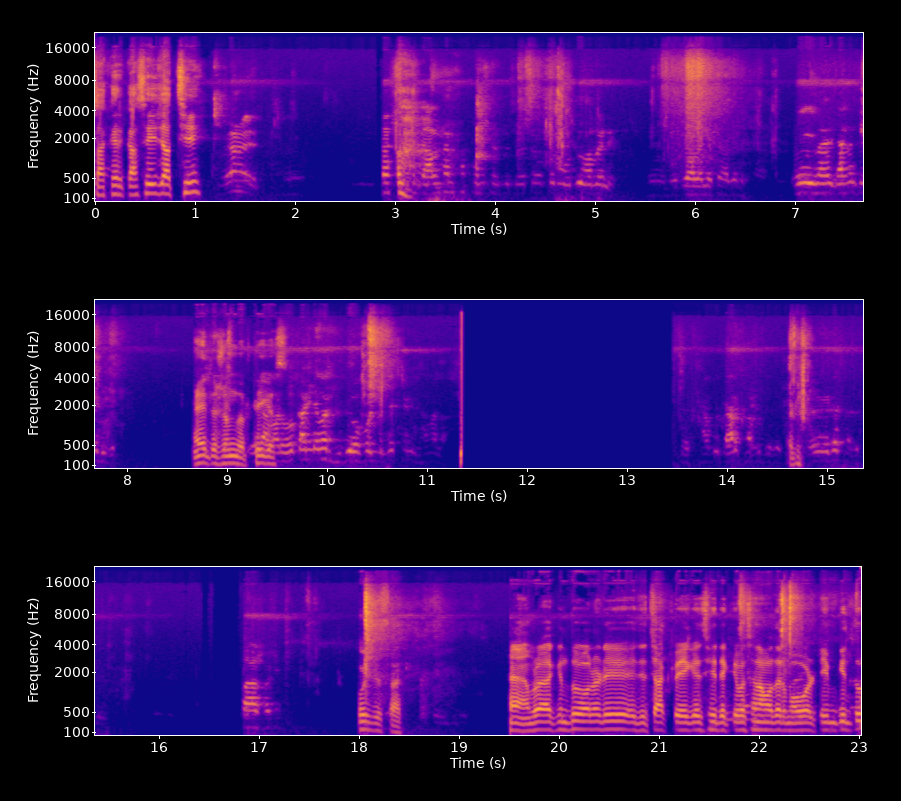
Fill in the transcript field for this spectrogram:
চাকের কাছেই যাচ্ছি। এই তো সুন্দর ঠিক আছে। ওই যে স্যার হ্যাঁ আমরা কিন্তু অলরেডি এই যে চাক পেয়ে গেছি দেখতে পাচ্ছেন আমাদের মোবাইল টিম কিন্তু।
